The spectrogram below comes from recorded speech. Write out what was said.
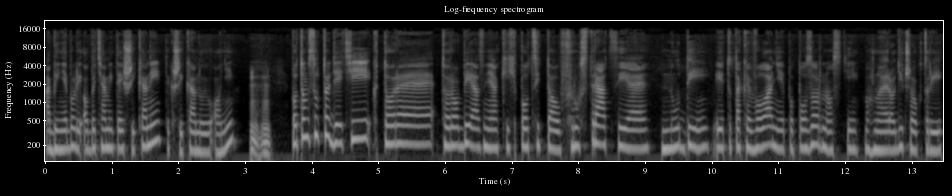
aby neboli obeťami tej šikany, tak šikanujú oni. Mm-hmm. Potom sú to deti, ktoré to robia z nejakých pocitov frustrácie, nudy. Je to také volanie po pozornosti, možno aj rodičov, ktorí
